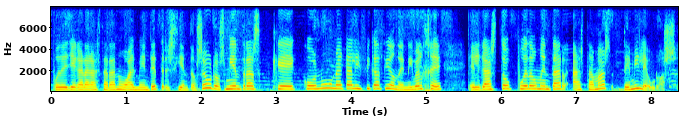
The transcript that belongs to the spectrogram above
puede llegar a gastar anualmente 300 euros, mientras que con una calificación de nivel G el gasto puede aumentar hasta más de 1.000 euros.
